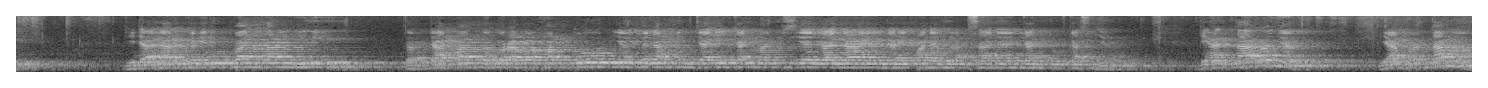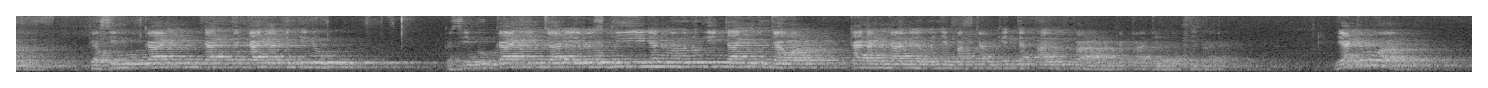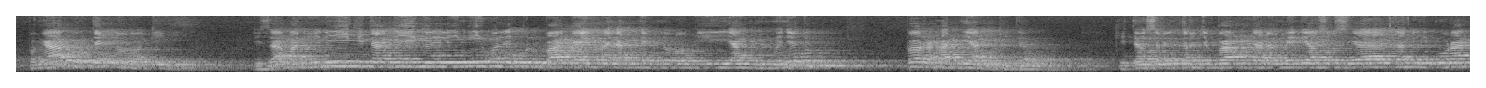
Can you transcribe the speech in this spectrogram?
di dalam kehidupan hari ini terdapat beberapa faktor yang telah menjadikan manusia lalai daripada melaksanakan tugasnya. Di antaranya, yang pertama, kesibukan dan tekanan hidup. Kesibukan mencari rezeki dan memenuhi tanggungjawab kadang-kadang menyebabkan kita alfa kepada ibadah. Yang kedua, pengaruh teknologi. Di zaman ini kita dikelilingi oleh pelbagai alat teknologi yang menyeduh perhatian kita. Kita sering terjebak dalam media sosial dan hiburan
